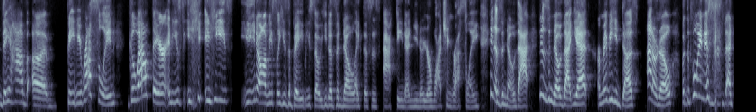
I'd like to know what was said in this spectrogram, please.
they have uh baby wrestling go out there and he's he, he's you know obviously he's a baby so he doesn't know like this is acting and you know you're watching wrestling. He doesn't know that. He doesn't know that yet. Or maybe he does. I don't know. But the point is that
